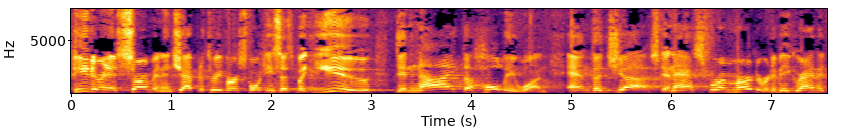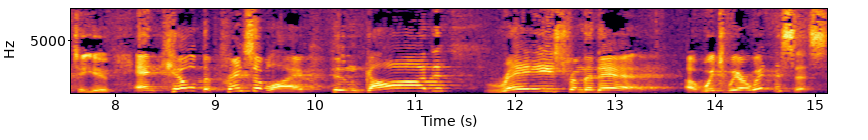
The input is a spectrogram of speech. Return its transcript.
Peter, in his sermon in chapter 3, verse 14, says, But you denied the Holy One and the just, and asked for a murderer to be granted to you, and killed the Prince of Life, whom God raised from the dead, of which we are witnesses.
